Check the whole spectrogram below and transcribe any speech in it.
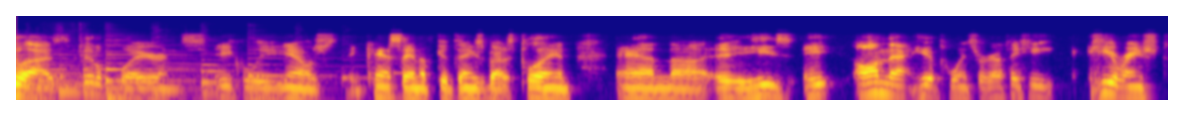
Eli's a fiddle player and equally, you know, can't say enough good things about his playing. And uh, he's he on that hit points record. I think he he arranged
